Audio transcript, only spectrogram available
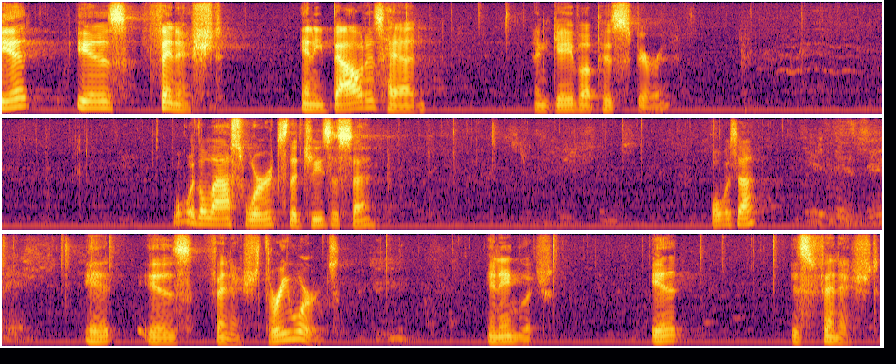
it is finished. And he bowed his head and gave up his spirit. What were the last words that Jesus said? What was that? It is finished. Three words in English. It is finished.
